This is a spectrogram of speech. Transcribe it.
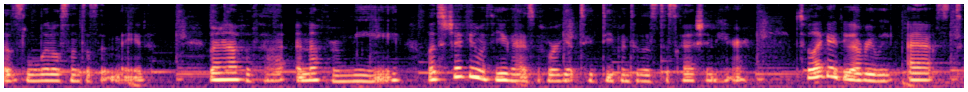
as little sense as it made. But enough of that. Enough for me. Let's check in with you guys before we get too deep into this discussion here. So, like I do every week, I asked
